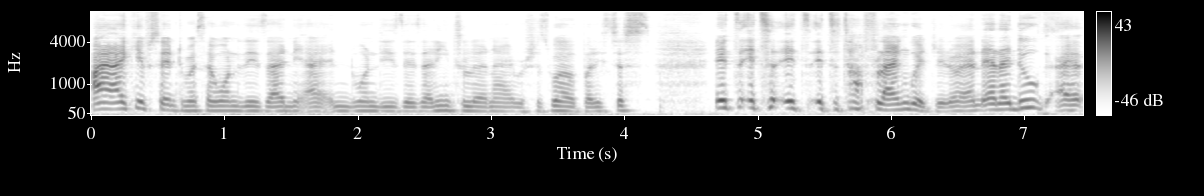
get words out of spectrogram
I, I keep saying to myself, one of these, I, need, I one of these days, I need to learn Irish as well. But it's just, it's it's it's it's a tough language, you know. And and I do I,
